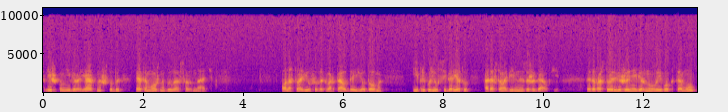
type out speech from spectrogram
Слишком невероятно, чтобы это можно было осознать. Он остановился за квартал до ее дома и прикурил сигарету от автомобильной зажигалки. Это простое движение вернуло его к тому,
